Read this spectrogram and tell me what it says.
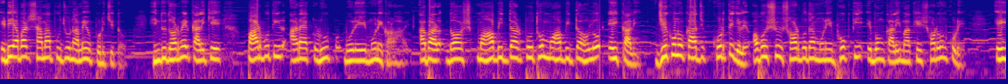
এটি আবার শ্যামা পুজো নামেও পরিচিত। হিন্দু ধর্মের কালীকে পার্বতীর আর এক রূপ বলে মনে করা হয়। আবার দশ মহাবিদ্যার প্রথম মহাবিদ্যা হলো এই কালী। যে কোনো কাজ করতে গেলে অবশ্যই সর্বদা মনে ভক্তি এবং কালী মাকে স্মরণ করে এই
